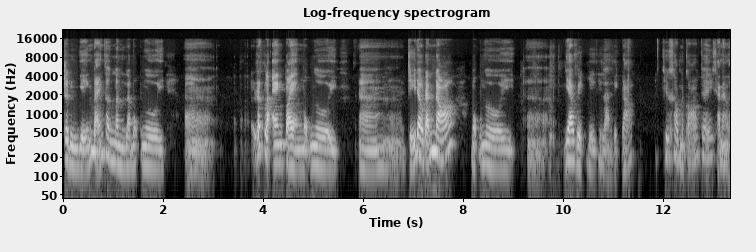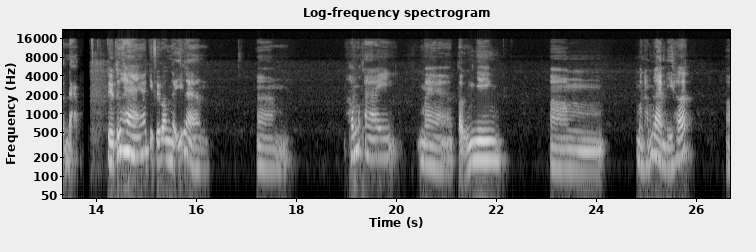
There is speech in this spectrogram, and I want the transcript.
trình diễn bản thân mình là một người, à, rất là an toàn, một người, à, chỉ đâu đánh đó, một người, à, giao việc gì thì làm việc đó, chứ không có cái khả năng lãnh đạo. Điều thứ hai á, chị phải Vân nghĩ là, à, không ai mà tự nhiên, à, mình không làm gì hết, à,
